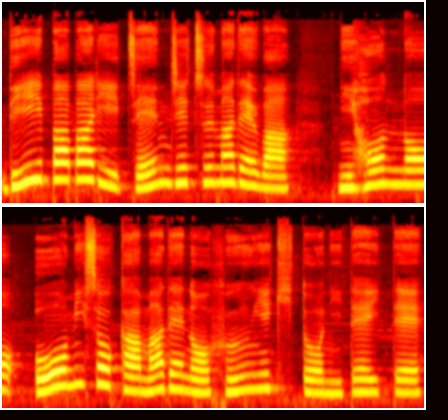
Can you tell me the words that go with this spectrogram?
う？ディーパバリ前日までは日本の大晦日までの雰囲気と似ていて、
